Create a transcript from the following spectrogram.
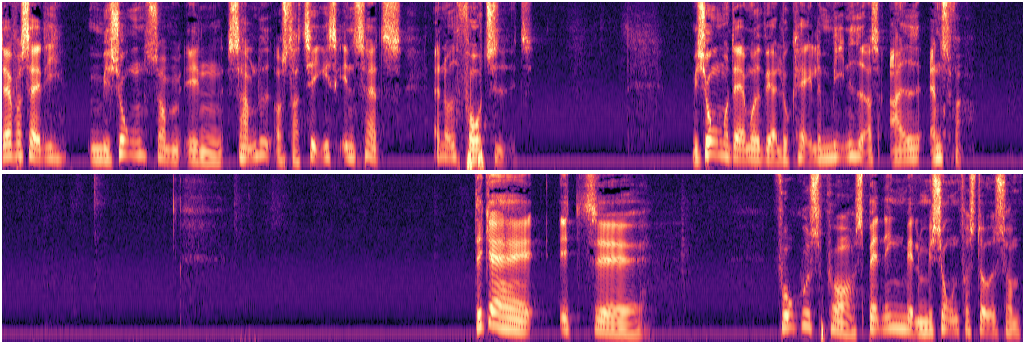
Derfor sagde de, mission som en samlet og strategisk indsats er noget fortidigt. Mission må derimod være lokale menigheders eget ansvar. Det gav et øh, fokus på spændingen mellem mission forstået som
